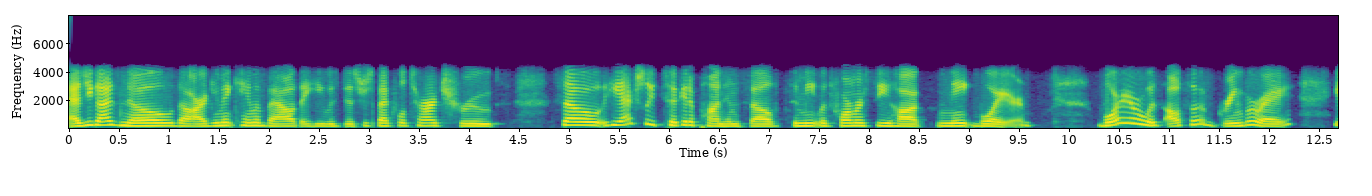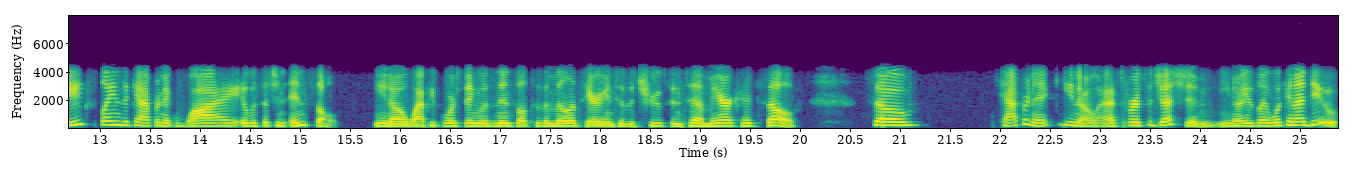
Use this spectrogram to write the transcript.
As you guys know, the argument came about that he was disrespectful to our troops. So, he actually took it upon himself to meet with former Seahawk Nate Boyer. Boyer was also a Green Beret. He explained to Kaepernick why it was such an insult, you know, why people were saying it was an insult to the military and to the troops and to America itself. So Kaepernick, you know, asked for a suggestion. You know, he's like, what can I do?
